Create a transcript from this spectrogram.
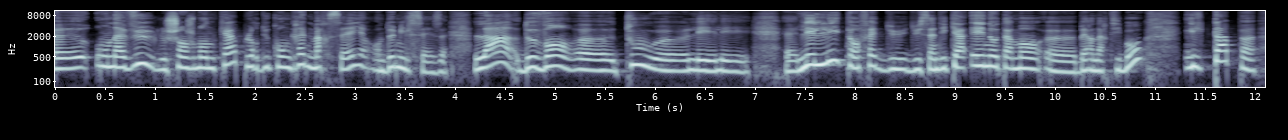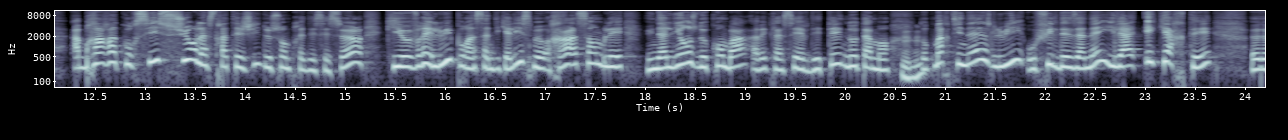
euh, on a vu le changement de cap lors du congrès de Marseille en 2016. Là, devant euh, tout euh, les euh, l'élite en fait du, du syndicat et notamment euh, Bernard Thibault, il tape à bras raccourcis sur la stratégie de son prédécesseur qui œuvrait lui pour un syndicalisme rassemblé, une alliance de combat avec la CFDT notamment. Donc Martinez, lui, au fil des années, il a écarté euh,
